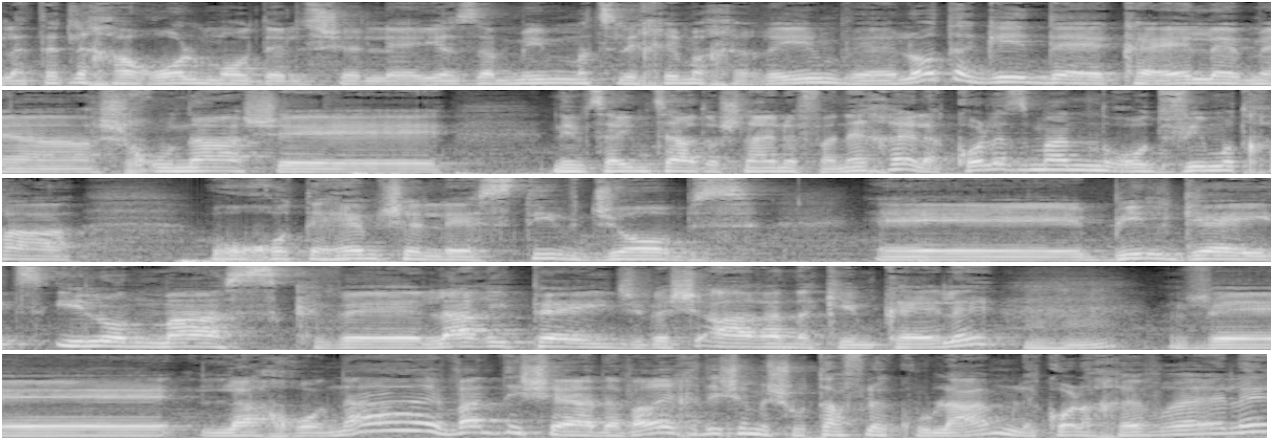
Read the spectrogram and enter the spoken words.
לתת לך role models של יזמים מצליחים אחרים, ולא תגיד כאלה מהשכונה שנמצאים צעד או שניים לפניך, אלא כל הזמן רודפים אותך רוחותיהם של סטיב ג'ובס. ביל גייטס, אילון מאסק ולארי פייג' ושאר ענקים כאלה. ולאחרונה הבנתי שהדבר היחידי שמשותף לכולם, לכל החבר'ה האלה,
